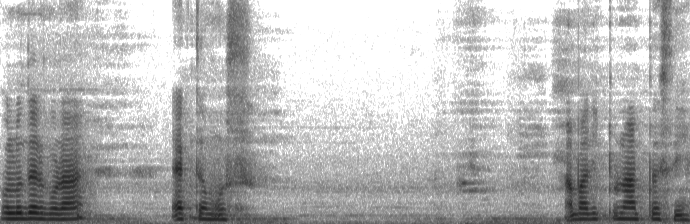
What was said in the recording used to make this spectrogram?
হলুদের গুঁড়া এক চামচ। আবার একটু নাড়তেছি।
